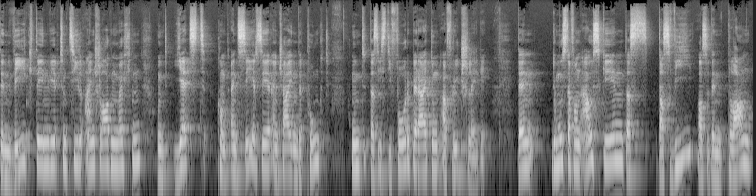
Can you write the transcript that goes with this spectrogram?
den Weg, den wir zum Ziel einschlagen möchten und jetzt kommt ein sehr, sehr entscheidender Punkt und das ist die Vorbereitung auf Rückschläge. Denn du musst davon ausgehen, dass das Wie, also den Plan,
